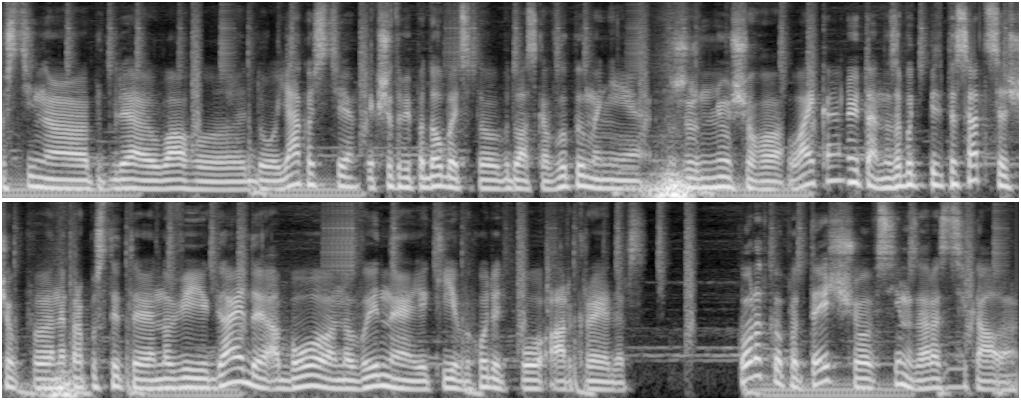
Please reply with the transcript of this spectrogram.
Постійно приділяю увагу до якості. Якщо тобі подобається, то будь ласка, влипи мені жирнющого лайка. Ну і так, не забудь підписатися, щоб не пропустити нові гайди або новини, які виходять по Ark Raiders. Коротко про те, що всім зараз цікаво.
